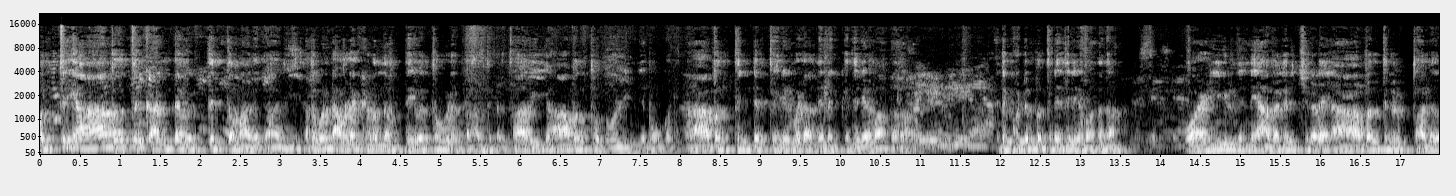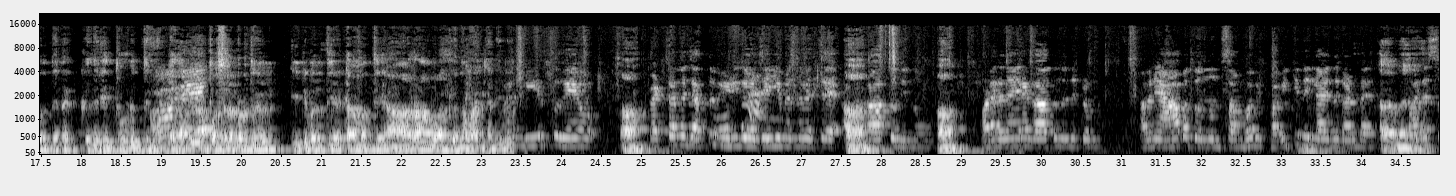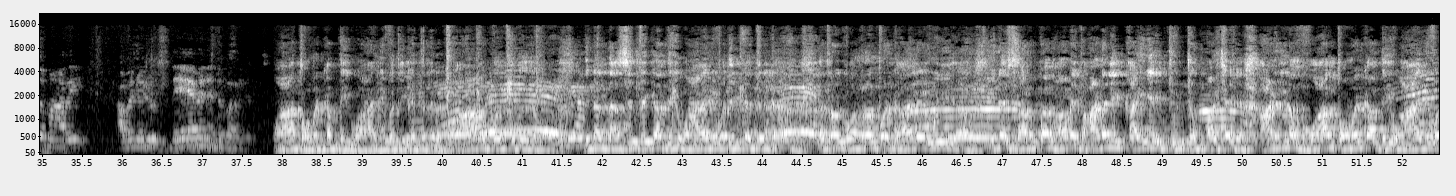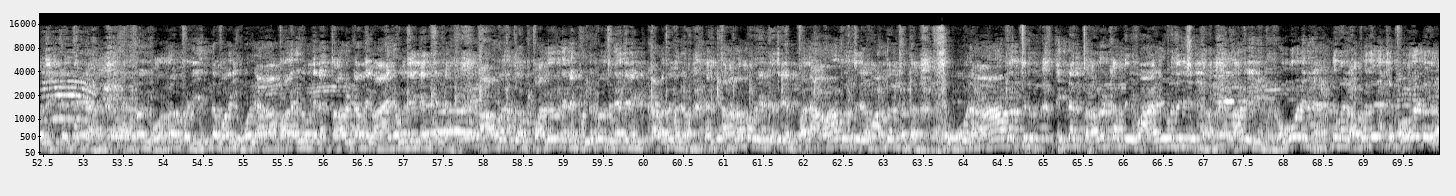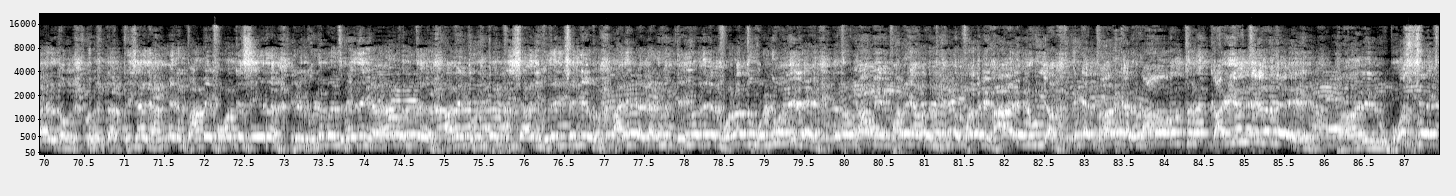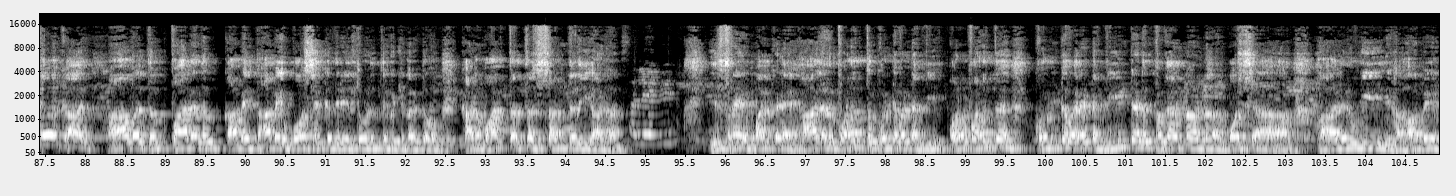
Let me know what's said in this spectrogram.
ഒത്തിരി ആപത്ത് കണ്ട വ്യക്തിത്വമാണ് ദാവി അതുകൊണ്ട് അവിടെ കിടന്ന് ദൈവത്തോട് പ്രാർത്ഥന കർത്താവ് ഈ ആപത്തൊന്ന് ഒഴിഞ്ഞു പോകണം. ആപത്തിന്റെ പെരുവിട നിനക്കെതിരെ വന്നതാണ്. എന്റെ കുടുംബത്തിനെതിരെ വന്നതാണ്. വഴിയിൽ നിന്നെ അപകരിച്ചു കളയാൻ ആപത്തുകൾ പലതും നിനക്കെതിരെ തൊടുത്തു വിട്ടതാണ് അപ്പൊ ചില പ്രവൃത്തികൾ ഇരുപത്തിയെട്ടാമത്തെ ആറാം വാക്യം എന്ന് വായിച്ചാൽ ആ. പെട്ടെന്ന് ചത്തു വീഴുകയോ ചെയ്യുമെന്ന് വെച്ച്. കാത്തു നിന്നു ആ. വളരെ നേരം കാത്തു നിന്നിട്ടും അവനെ ആപത്തൊന്നും സംഭവി ഭവിക്കുന്നില്ല എന്ന് കണ്ട്. മനസ്സ് മാറി അവനൊരു ദേവൻ എന്ന് പറഞ്ഞു. ആ തുറക്കാൻ ദൈവം അനുവദിക്കത്തില്ല കേട്ടോ. ആപത്ത് നിന്നെ നശിപ്പിക്കാൻ ദൈവം അനുവദിക്കത്തില്ല. എത്ര കുറപ്പുണ്ട് ഹല്ലേലൂയ. നിന്നെ സർപ്പം ആമേ അണലി കൈയെ ചുറ്റും. പക്ഷേ അണലിന്റെ വാ തുറക്കാൻ ദൈവം അനുവദിക്കത്തില്ല. എത്ര കുറപ്പുണ്ട് ഇന്ന് പകൽ ഒരു അപായവും നിന്നെ തുറക്കാൻ ദൈവം അനുവദിക്കത്തില്ല. ആപത്ത് പലരും നിന്റെ കുടുംബത്തിനെതിരെ കടന്നു വരും തലമുറക്കെതിരെ പല ആപത്തിലും വന്നിട്ടുണ്ട്. പക്ഷെ ഒരാപത്തിലും നിന്നെ തളർക്കം ദൈവം അനുവദിച്ചില്ല. റോഡ് രണ്ടുപേർ അപകരിച്ച് പോകേണ്ടവരായിരുന്നു. ദുഷ്ട അങ്ങനെ പാമ്പെ ഫോക്കസ് ചെയ്ത് കുടുംബത്തിനെതിരെ ആപത്ത്. അവൻ ദുഷ്ട പിശാജ് വിതച്ചെങ്കിലും അതിന്റെ നടുവിൽ ദൈവത്തിന്റെ തീർക്കാൻ ആപത്ത് പലതും കാമെ താമെ മോശക്കെതിരെ തൊടുത്തു വിട്ടു കേട്ടോ കാരണം വാർത്തത്തെ സന്തതിയാണ് ഇസ്രയേൽ മക്കളെ ആലത് പുറത്ത് കൊണ്ടുവരേണ്ട വീ- പുറ- പുറത്ത് കൊണ്ടുവരേണ്ട വീണ്ടെടുപ്പുകാരനാണ് മോശ ഹാലേ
